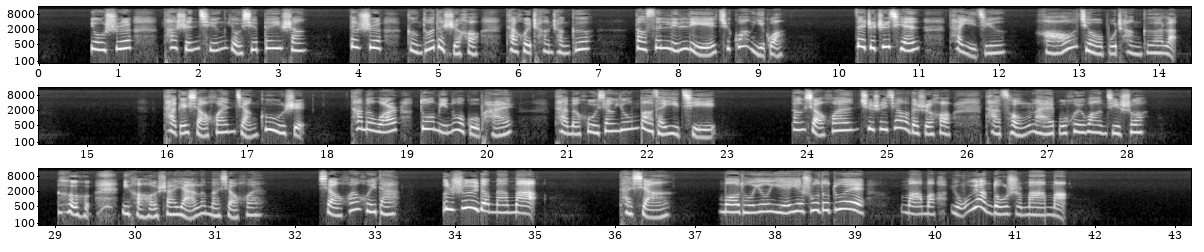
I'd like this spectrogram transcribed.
有时她神情有些悲伤，但是更多的时候，她会唱唱歌。到森林里去逛一逛。在这之前，他已经好久不唱歌了。他给小欢讲故事，他们玩多米诺骨牌，他们互相拥抱在一起。当小欢去睡觉的时候，他从来不会忘记说：“哦，你好好刷牙了吗，小欢？”小欢回答：“是的，妈妈。”他想，猫头鹰爷爷说的对，妈妈永远都是妈妈。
